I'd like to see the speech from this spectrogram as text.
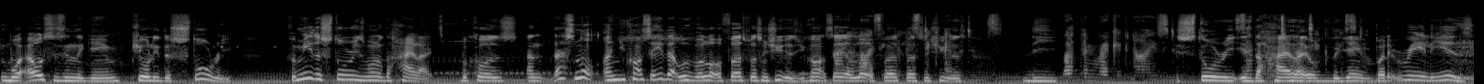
what else is in the game, purely the story. For me, the story is one of the highlights because, and that's not, and you can't say that with a lot of first-person shooters. You can't say a lot of first-person shooters. evidence. The Weapon recognized. story is the highlight of the game, but it really is.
